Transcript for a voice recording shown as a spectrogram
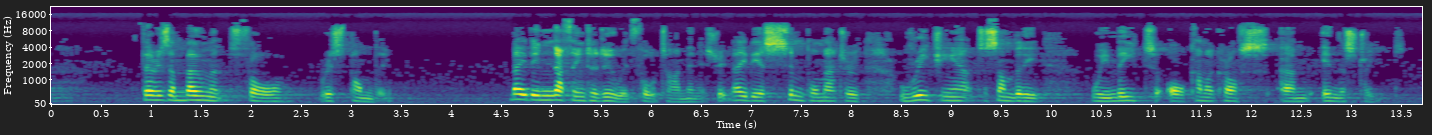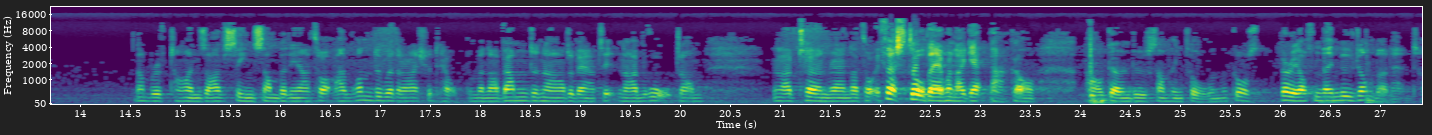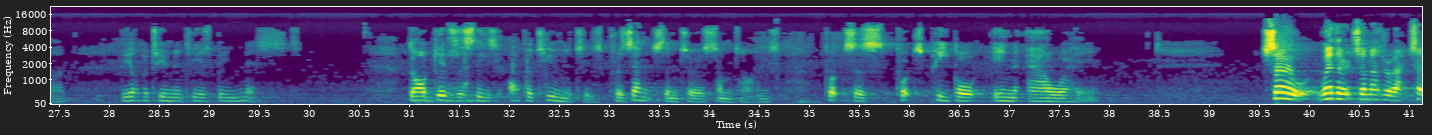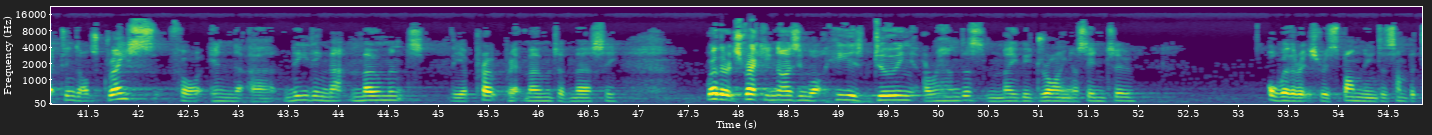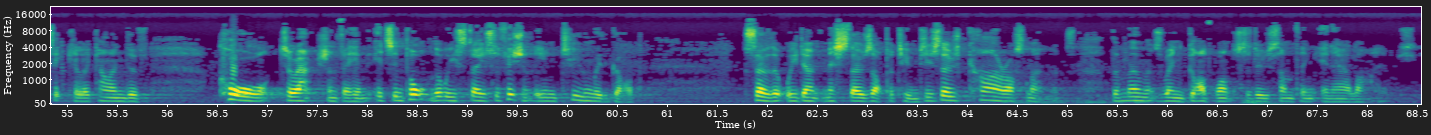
there is a moment for responding. Maybe nothing to do with full time ministry. It may be a simple matter of reaching out to somebody we meet or come across um, in the street. A number of times I've seen somebody and I thought, I wonder whether I should help them. And I've ummed and about it and I've walked on and I've turned around. I thought, if they're still there when I get back, I'll, I'll go and do something for them. Of course, very often they moved on by that time. The opportunity has been missed. God gives us these opportunities, presents them to us sometimes, puts us, puts people in our way. So, whether it's a matter of accepting God's grace for in uh, needing that moment, the appropriate moment of mercy, whether it's recognizing what He is doing around us and maybe drawing us into, or whether it's responding to some particular kind of call to action for Him, it's important that we stay sufficiently in tune with God so that we don't miss those opportunities, those kairos moments, the moments when God wants to do something in our lives.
